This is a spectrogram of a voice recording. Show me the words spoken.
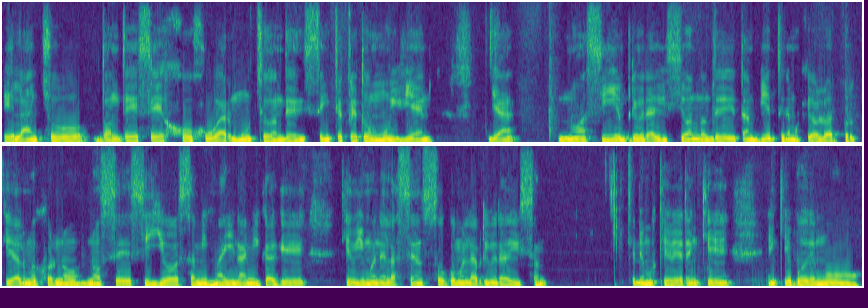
el ancho donde se dejó jugar mucho, donde se interpretó muy bien, ya no así en primera división, donde también tenemos que evaluar por qué a lo mejor no, no se siguió esa misma dinámica que, que vimos en el ascenso como en la primera división. Tenemos que ver en qué, en qué podemos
